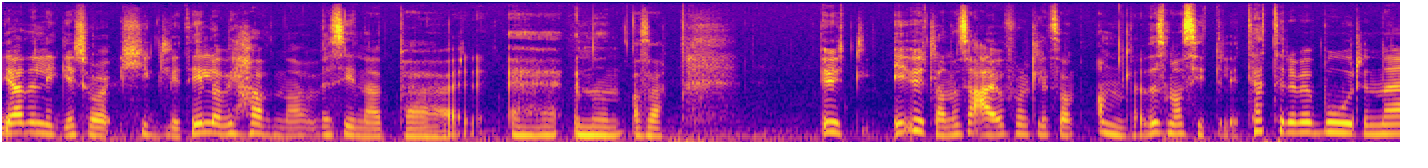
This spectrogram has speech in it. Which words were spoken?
Ja, den ligger så hyggelig til, og vi havna ved siden av et par eh, noen, Altså ut, I utlandet så er jo folk litt sånn annerledes. Man sitter litt tettere ved bordene,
